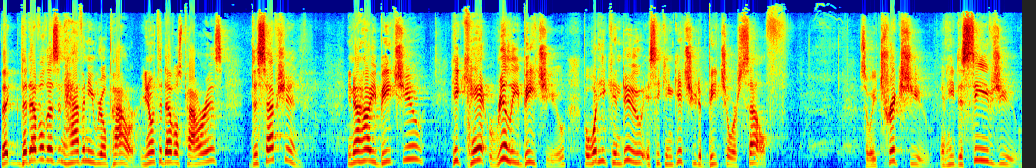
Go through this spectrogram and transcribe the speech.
That the devil doesn't have any real power. You know what the devil's power is? Deception. You know how he beats you? He can't really beat you, but what he can do is he can get you to beat yourself. So he tricks you and he deceives you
